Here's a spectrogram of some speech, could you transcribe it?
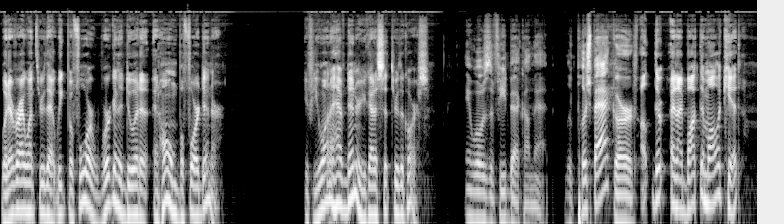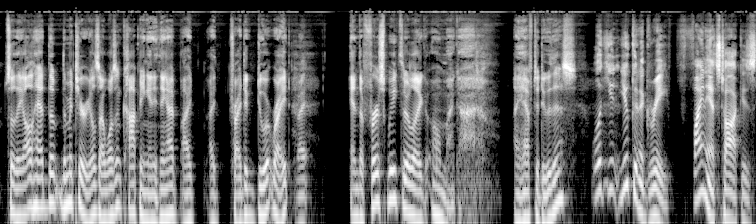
whatever I went through that week before, we're going to do it at, at home before dinner. If you want to have dinner, you got to sit through the course. And what was the feedback on that? A little pushback or Uh, there, and I bought them all a kit, so they all had the, the materials. I wasn't copying anything. I, I I tried to do it right. right? And the first week, they're like, "Oh my god, I have to do this." Well, you you can agree. Finance talk is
